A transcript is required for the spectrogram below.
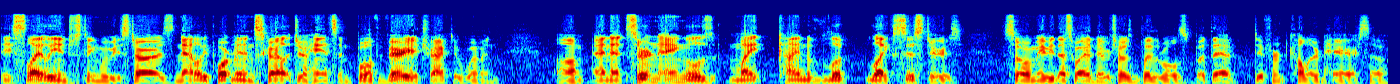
a slightly interesting movie. It stars Natalie Portman and Scarlett Johansson, both very attractive women, um, and at certain angles might kind of look like sisters. So maybe that's why they were chosen to play the roles, but they have different colored hair. So,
